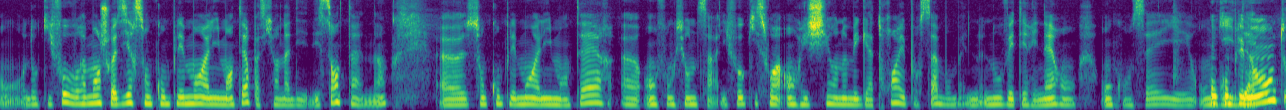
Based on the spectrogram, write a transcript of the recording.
on- donc il faut vraiment choisir son complément alimentaire parce qu'il y en a des, des centaines. hein, euh, son complément alimentaire euh, en fonction de ça. Il faut qu'il soit enrichi en oméga 3 et pour ça, bon, ben, nous vétérinaires, on, on conseille et on, On guide, complémente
